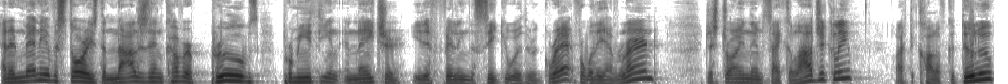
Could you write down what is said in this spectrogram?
And in many of his stories, the knowledge they uncover proves Promethean in nature, either filling the seeker with regret for what they have learned, destroying them psychologically, like the Call of Cthulhu,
